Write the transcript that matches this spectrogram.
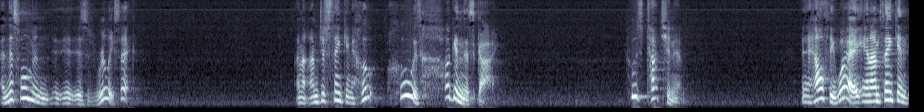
And this woman is really sick. And I'm just thinking, who, who is hugging this guy? who's touching him? In a healthy way. And I'm thinking,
